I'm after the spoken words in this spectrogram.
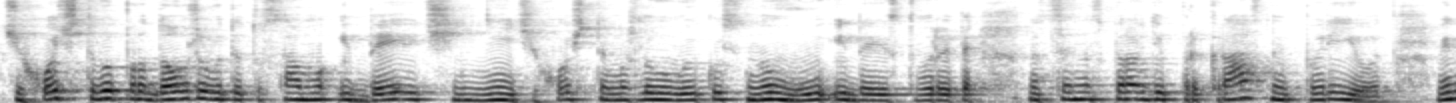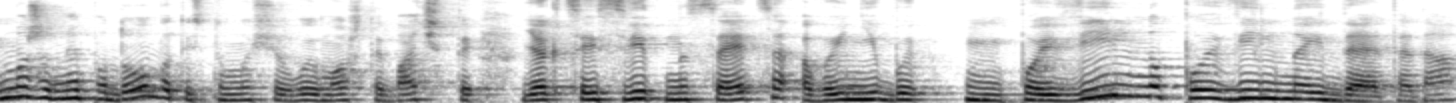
Чи хочете ви продовжувати ту саму ідею чи ні, чи хочете, можливо, ви якусь нову ідею створити. Ну це насправді прекрасний період. Він може не подобатись, тому що ви можете бачити, як цей світ несеться, а ви ніби повільно, повільно йдете. Да?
